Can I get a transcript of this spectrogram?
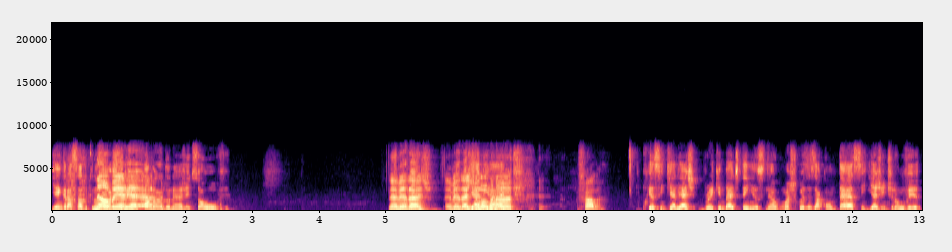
E é engraçado que não, não mostra é, ele é, falando, né? A gente só ouve. É verdade, é verdade. Que, Logo aliás, na. Fala. Porque assim, que aliás, Breaking Bad tem isso, né? Algumas coisas acontecem e a gente não vê.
